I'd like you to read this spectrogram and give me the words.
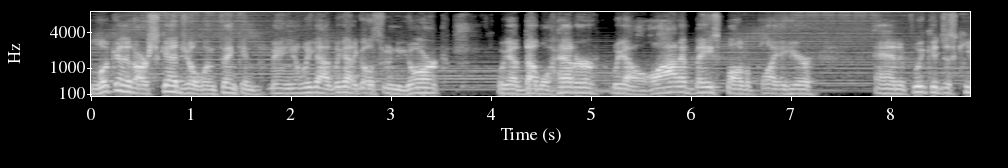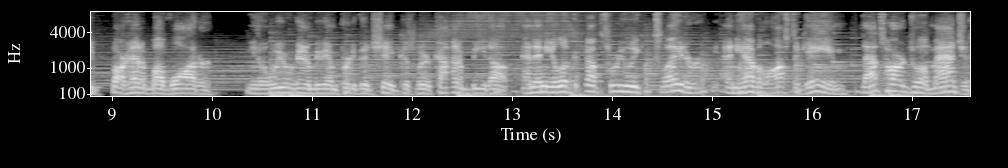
looking at our schedule and thinking, man, you know, we got we got to go through New York, we got a double header, we got a lot of baseball to play here, and if we could just keep our head above water, you know, we were going to be in pretty good shape because we were kind of beat up. And then you look up three weeks later and you haven't lost a game. That's hard to imagine.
